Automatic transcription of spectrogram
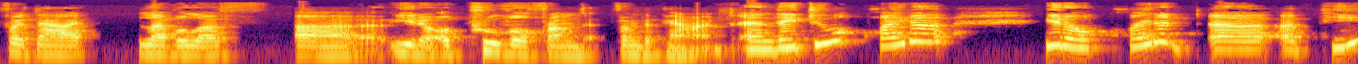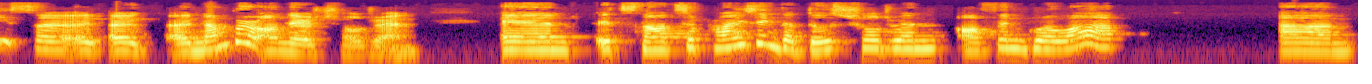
for that level of uh, you know approval from the, from the parent. And they do quite a you know quite a, a piece a, a, a number on their children and it's not surprising that those children often grow up um,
